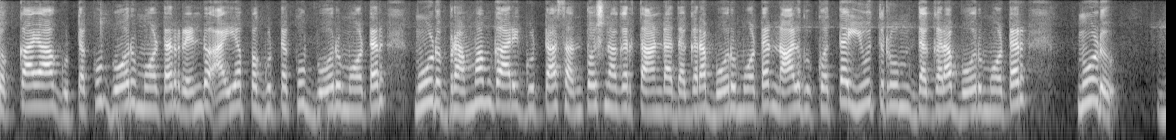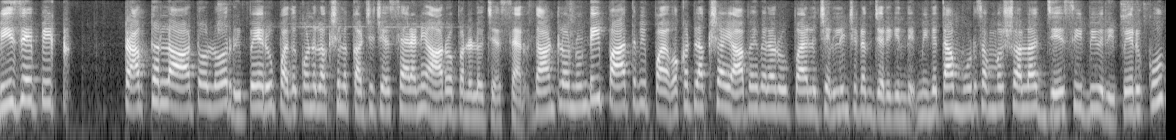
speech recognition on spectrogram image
చొక్కాయ గుట్టకు బోరు మోటార్ రెండు అయ్యప్ప గుట్టకు బోరు మోటార్ మూడు బ్రహ్మం గారి గుట్ట సంతోష్ నగర్ తాండా దగ్గర బోరు మోటార్ నాలుగు కొత్త యూత్ రూమ్ దగ్గర బోరు మోటార్ మూడు బీజేపీ ట్రాక్టర్ల ఆటోలో రిపేరు పదకొండు లక్షలు ఖర్చు చేశారని ఆరోపణలు చేశారు. దాంట్లో నుండి పాతవి ప- ఒకటి లక్ష యాభై వేల రూపాయలు చెల్లించడం జరిగింది. మిగతా మూడు సంవత్సరాల జేసీబీ రిపేరుకు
